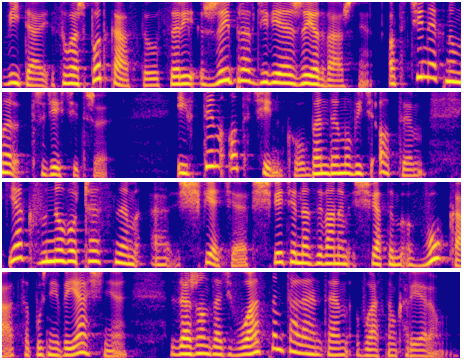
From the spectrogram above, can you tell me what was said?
Witaj, słuchasz podcastu serii Żyj prawdziwie, żyj odważnie. Odcinek numer 33. I w tym odcinku będę mówić o tym, jak w nowoczesnym e, świecie, w świecie nazywanym światem WUKA, co później wyjaśnię, zarządzać własnym talentem, własną karierą.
